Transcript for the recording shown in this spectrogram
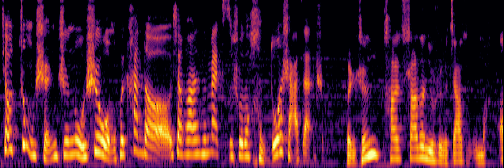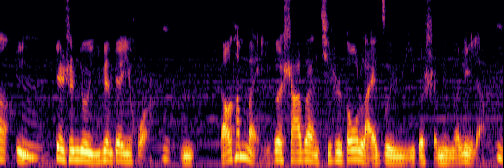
叫《众神之怒》，是我们会看到像刚才 Max 说的很多沙赞，是吧？本身他沙赞就是个家族嘛，嗯，变身就一遍变一伙，嗯嗯。然后它每一个沙赞其实都来自于一个神明的力量，嗯，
